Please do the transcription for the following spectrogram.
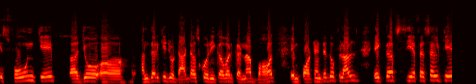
इस फ़ोन के जो अंदर की जो डाटा उसको रिकवर करना बहुत इंपॉर्टेंट है। तो फ़िलहाल एक तरफ़ सी एफ़ एस एल के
